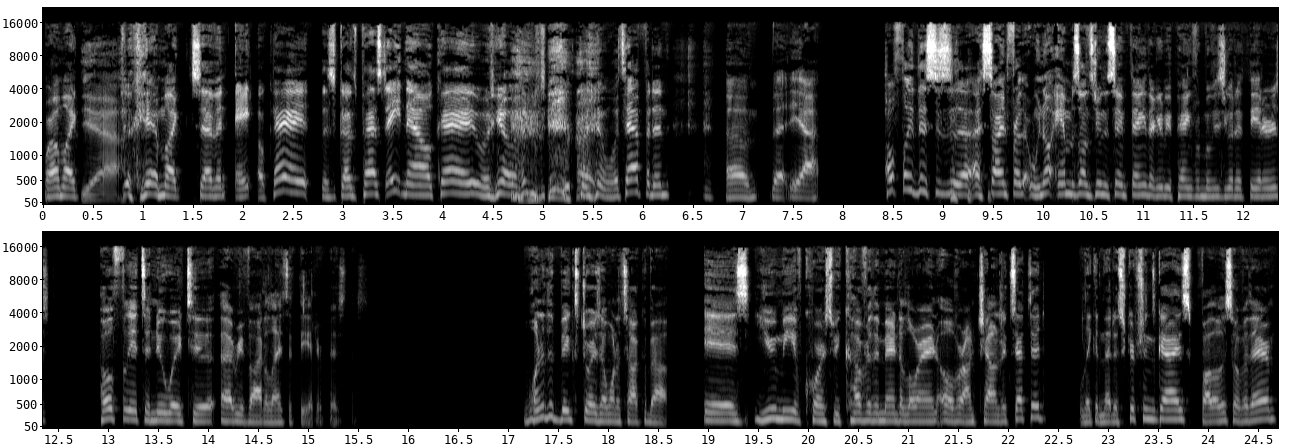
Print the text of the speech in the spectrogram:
where I'm like, yeah, okay, I'm like seven, eight, okay, this gun's past eight now, okay, what's happening? Um, but yeah, hopefully this is a, a sign for that. We know Amazon's doing the same thing. They're going to be paying for movies to go to theaters. hopefully it's a new way to uh, revitalize the theater business. One of the big stories I want to talk about is you, me, of course, we cover The Mandalorian over on Challenge Accepted. Link in the descriptions, guys. Follow us over there.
